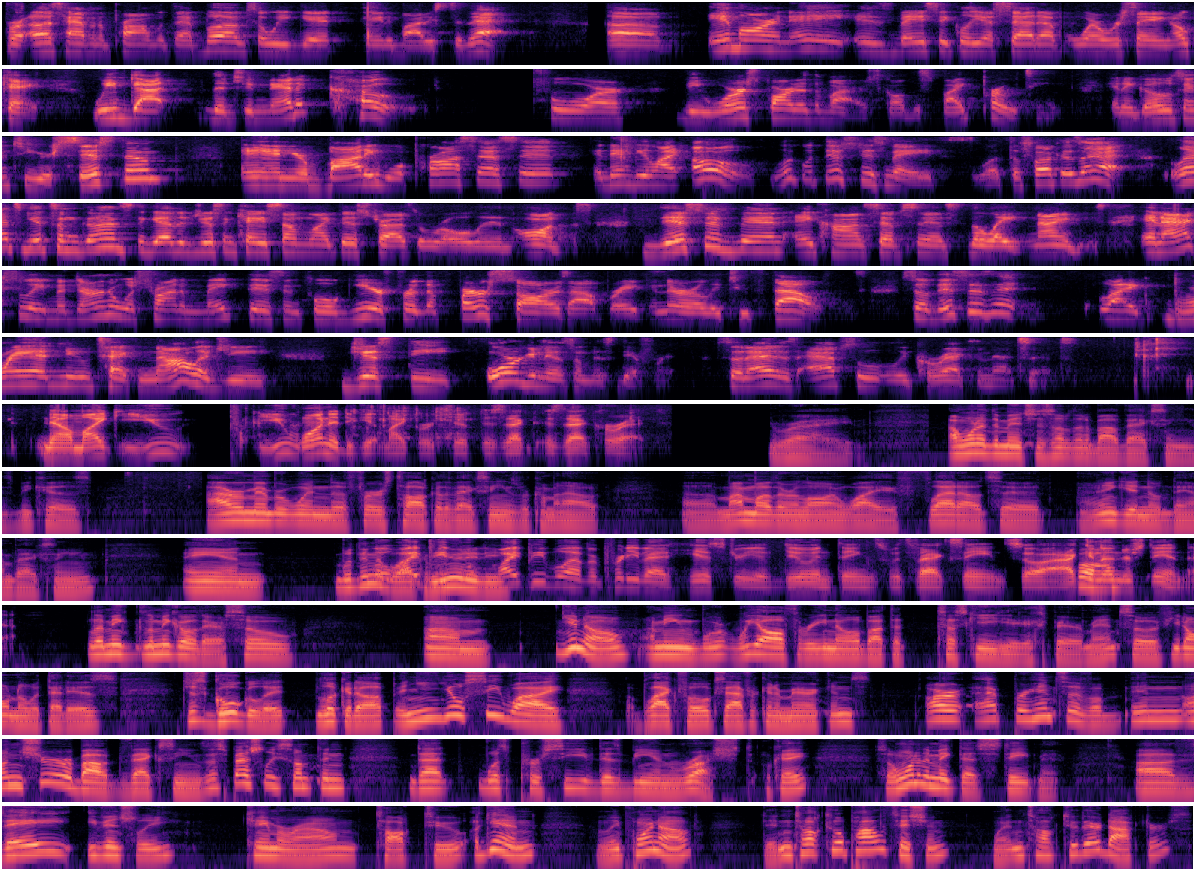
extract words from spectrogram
for us having a problem with that bug, so we get antibodies to that. Um, mRNA is basically a setup where we're saying, okay, we've got the genetic code for the worst part of the virus called the spike protein, and it goes into your system, and your body will process it and then be like, oh, look what this just made. What the fuck is that? Let's get some guns together just in case something like this tries to roll in on us. This has been a concept since the late 90s. And actually, Moderna was trying to make this in full gear for the first SARS outbreak in the early 2000s. So this isn't like brand new technology, just the organism is different. So that is absolutely correct in that sense. Now, Mike, you you wanted to get microchipped. Is that is that correct? Right. I wanted to mention something about vaccines because I remember when the first talk of the vaccines were coming out. Uh, my mother-in-law and wife flat out said, "I ain't getting no damn vaccine," and within well, the black community, people, white people have a pretty bad history of doing things with vaccines, so I well, can understand that. let me let me go there. So, um, you know, I mean, we all three know about the Tuskegee experiment. So if you don't know what that is, just Google it, look it up, and you, you'll see why black folks, African Americans, are apprehensive and unsure about vaccines, especially something that was perceived as being rushed. Okay, so I wanted to make that statement. Uh, they eventually came around, talked to again. Let me point out, didn't talk to a politician. Went and talked to their doctors.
